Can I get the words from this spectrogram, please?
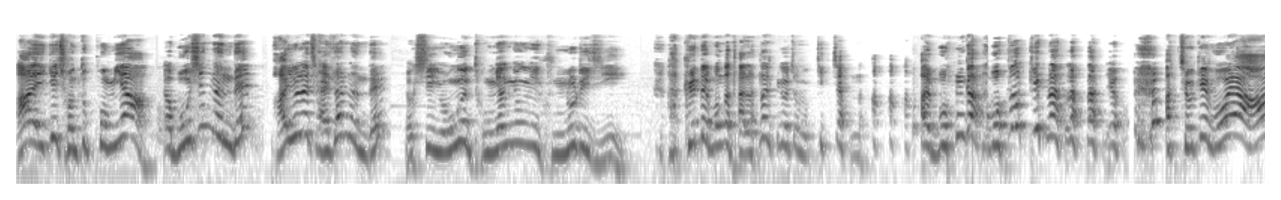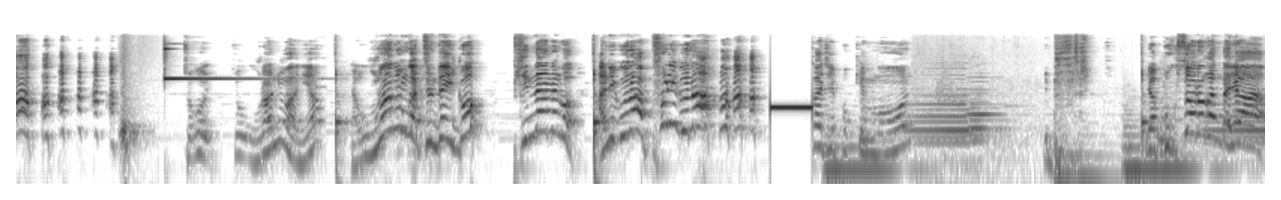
아 이게 전투폼이야? 야 멋있는데? 바이올렛 잘 샀는데? 역시 용은 동양용이 국룰이지 아 근데 뭔가 날아다니는 거 좀 웃기지 않나? 아 뭔가 어떻게 날아다녀. 아 저게 뭐야? 저거 저 우라늄 아니야? 야 우라늄 같은데 이거? 빛나는 거. 아니구나 풀이구나. 가지 포켓몬. 야 복수하러 간다. 야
